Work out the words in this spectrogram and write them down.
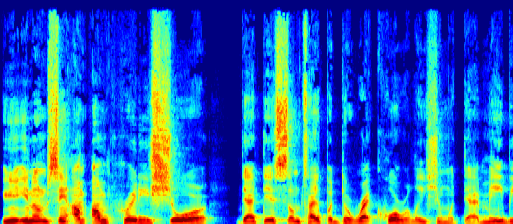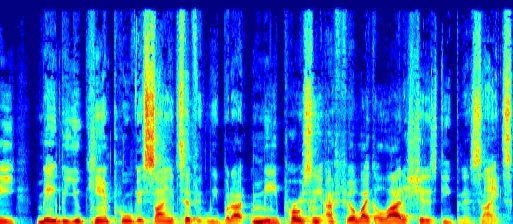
You, you know what I'm saying? I'm I'm pretty sure that there's some type of direct correlation with that. Maybe maybe you can't prove it scientifically, but I, me personally, I feel like a lot of shit is deeper than science.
